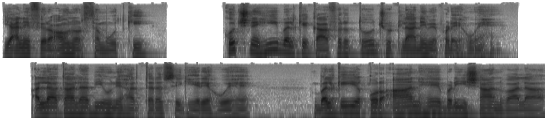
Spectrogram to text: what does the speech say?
یعنی فرعون اور سمود کی۔ کچھ نہیں بلکہ کافر تو جھٹلانے میں پڑے ہوئے ہیں۔ اللہ تعالیٰ بھی انہیں ہر طرف سے گھیرے ہوئے ہے۔ بلکہ یہ قرآن ہے بڑی شان والا،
